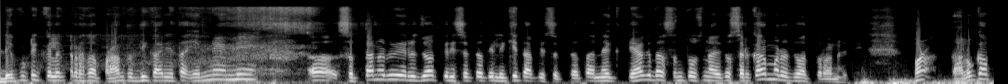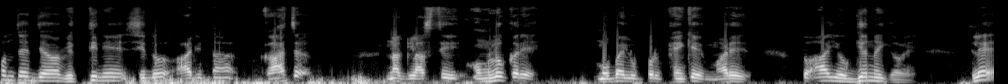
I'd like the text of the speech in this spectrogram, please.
ડેપ્યુટી કલેક્ટર હતા, પ્રાંત અધિકારી હતા, એમને એમની સત્તાના રૂએ રજૂઆત કરી શકતા હતી, લિખિત આપી શકતા હતા અને ત્યાં કદાચ સંતોષ ના હોય તો સરકારમાં રજૂઆત કરવાની હતી. પણ તાલુકા પંચાયત જેવા વ્યક્તિને સીધો આ રીતના કાચના ગ્લાસથી હુમલો કરે મોબાઈલ ઉપર ફેંકે મારે, તો આ યોગ્ય નહીં કહેવાય. એટલે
